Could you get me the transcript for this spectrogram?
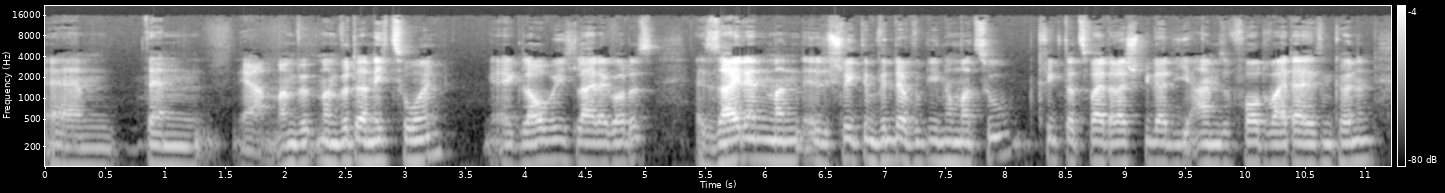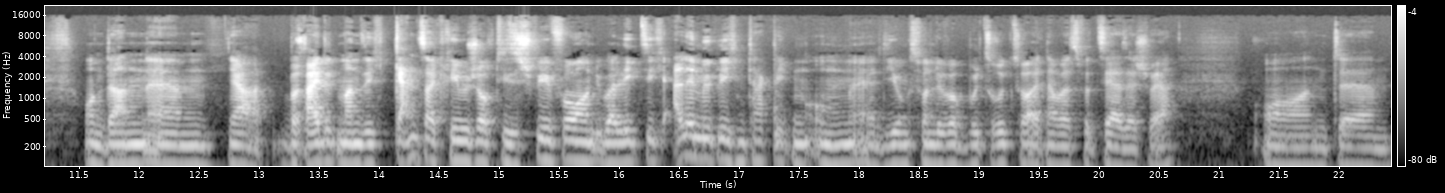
ähm, denn ja, man wird, man wird da nichts holen, äh, glaube ich, leider Gottes. Es sei denn, man äh, schlägt im Winter wirklich nochmal zu, kriegt da zwei, drei Spieler, die einem sofort weiterhelfen können. Und dann ähm, ja, bereitet man sich ganz akribisch auf dieses Spiel vor und überlegt sich alle möglichen Taktiken, um äh, die Jungs von Liverpool zurückzuhalten. Aber es wird sehr, sehr schwer. Und ähm,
